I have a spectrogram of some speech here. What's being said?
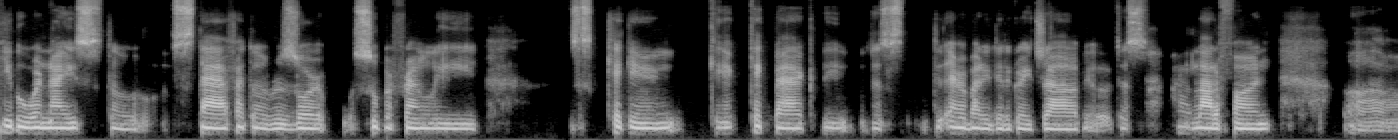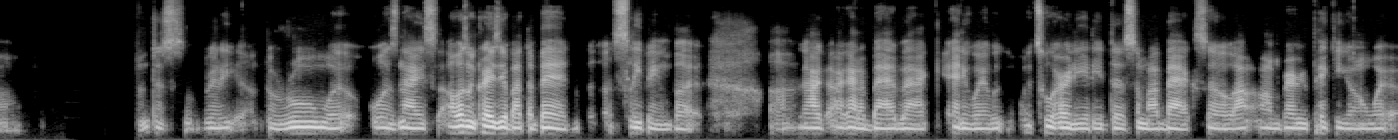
people were nice. The staff at the resort was super friendly, just kicking, kick, kick back. The, just everybody did a great job. It was just had a lot of fun. Uh, just really, the room was, was nice. I wasn't crazy about the bed, uh, sleeping, but uh, I, I got a bad back anyway with, with two herniated discs in my back, so I, am very picky on where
